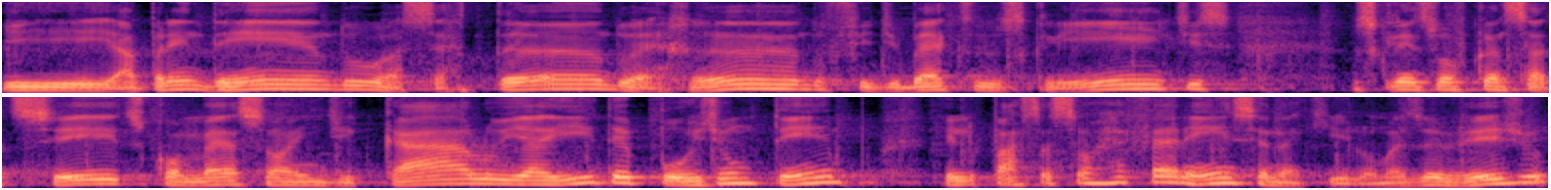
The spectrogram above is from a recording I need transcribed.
e aprendendo, acertando, errando, feedbacks dos clientes. Os clientes vão ficando satisfeitos, começam a indicá-lo e aí depois de um tempo ele passa a ser uma referência naquilo. Mas eu vejo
